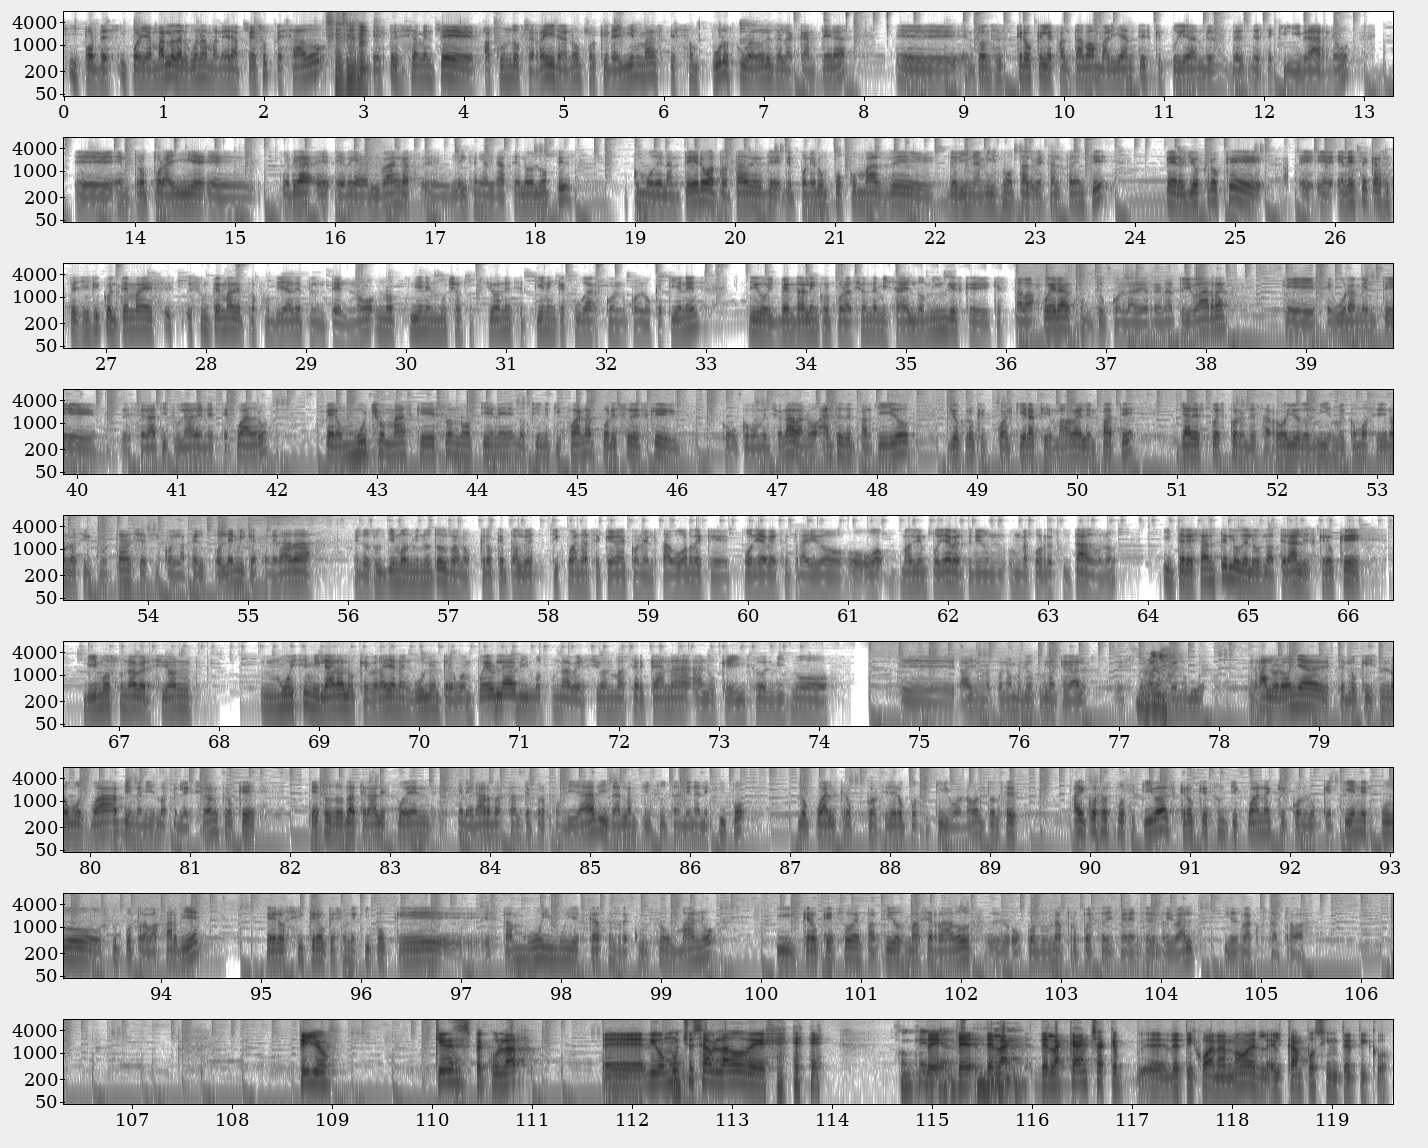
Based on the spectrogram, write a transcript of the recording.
y por, y por llamarlo de alguna manera peso pesado, es precisamente Facundo Ferreira, ¿no? Porque de ahí en más son puros jugadores de la cantera Eh, entonces creo que le faltaban variantes que pudieran desequilibrar, ¿no? Eh, entró por ahí Edgar, Edgar, Iván, le dicen el Gacelo López, como delantero a tratar de, poner un poco más de, dinamismo tal vez al frente, pero yo creo que eh, en este caso específico el tema es, es, un tema de profundidad de plantel, no, no tienen muchas opciones, se tienen que jugar con, con lo que tienen. Digo, vendrá la incorporación de Misael Domínguez que, que estaba afuera junto con la de Renato Ibarra, que seguramente será titular en este cuadro pero mucho más que eso no tiene, no tiene Tijuana, por eso es que, como, como mencionaba, ¿no? antes del partido yo creo que cualquiera firmaba el empate. Ya después con el desarrollo del mismo y cómo se dieron las circunstancias y con la polémica generada en los últimos minutos, bueno, creo que tal vez Tijuana se queda con el sabor de que podía haberse traído, o, más bien podía haber tenido un, mejor resultado, ¿no? Interesante lo de los laterales, creo que vimos una versión muy similar a lo que Brian Angulo entregó en Puebla, vimos una versión más cercana a lo que hizo el mismo, eh, ay, se me fue el nombre del otro lateral, Loroña, este, lo que hizo en Lobos WAP y en la misma selección. Creo que esos dos laterales pueden generar bastante profundidad y darle amplitud también al equipo, lo cual creo considero positivo, ¿no? Entonces, hay cosas positivas. Creo que es un Tijuana que con lo que tiene pudo, supo trabajar bien, pero sí creo que es un equipo que está muy, muy escaso en recurso humano y creo que eso en partidos más cerrados eh, o con una propuesta diferente del rival les va a costar trabajo. Pillo, ¿quieres especular? Eh, digo, mucho se ha hablado de, de, la, cancha que, eh, de Tijuana, ¿no? El, campo sintético.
